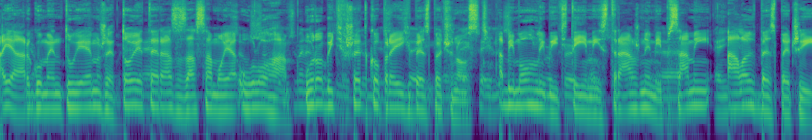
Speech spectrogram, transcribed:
A ja argumentujem, že to je teraz zasa moja úloha. Urobiť všetko pre ich bezpečnosť, aby mohli byť tými strážnymi psami, ale v bezpečí.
